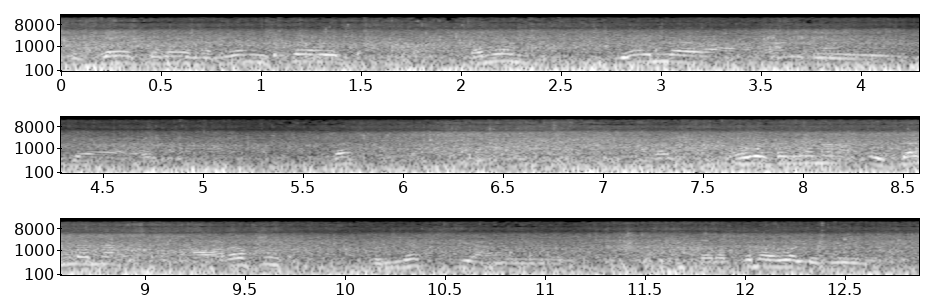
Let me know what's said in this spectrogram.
في بدايه تمام أنا مش فاهم تمام يا اما عنده. بس هو ده اللي أنا ده اللي أنا أعرفه الناس يعني ده ربنا هو اللي بيقول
